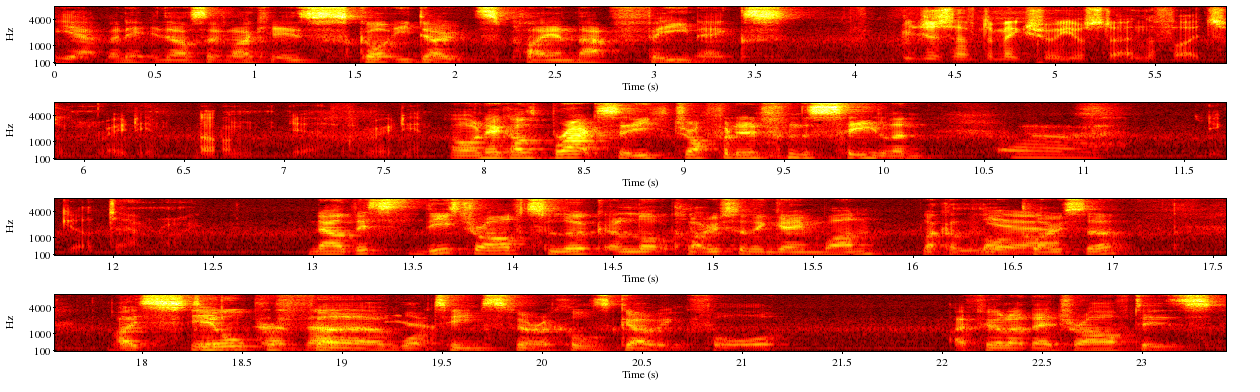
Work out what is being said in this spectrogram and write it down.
Yeah, but it does look like it is Scotty Dotes playing that Phoenix. You just have to make sure you're starting the fights on Radiant. On yeah, for Radiant. Oh, and here comes Braxxy dropping in from the ceiling. Uh, You goddamn right. Now this these drafts look a lot closer than game one, like a lot Yeah. closer. I But still still, prefer that- yeah. what Team Spherical's going for. I feel like their draft is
